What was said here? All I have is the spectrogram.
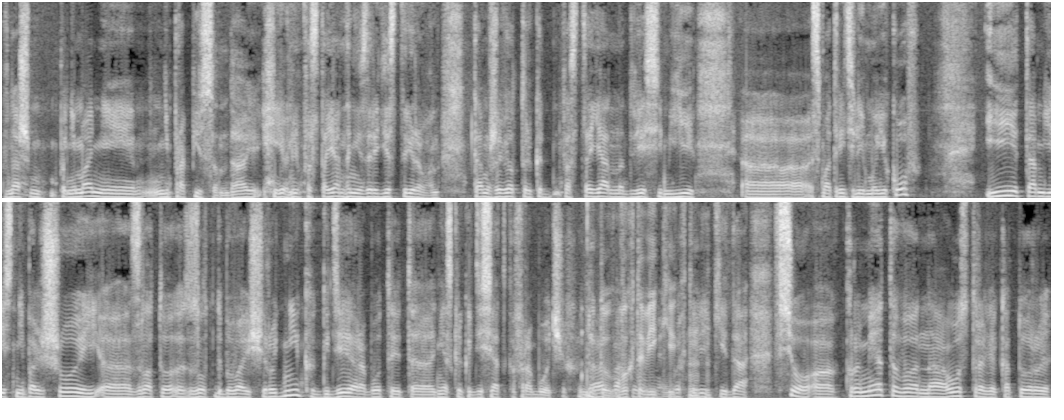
в нашем понимании не прописан, да, и постоянно не зарегистрирован. Там живет только постоянно две семьи э, смотрителей маяков, и там есть небольшой э, золото, золотодобывающий рудник, где работает несколько десятков рабочих. Ну, да, вахтовики. Вахтовики, да. Все. Кроме этого, на острове, который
